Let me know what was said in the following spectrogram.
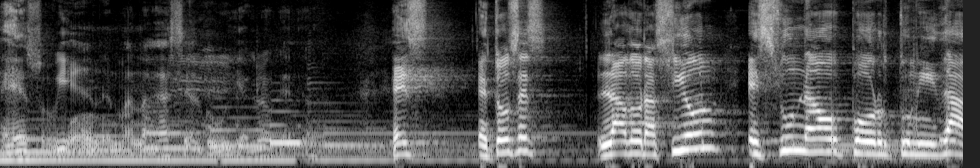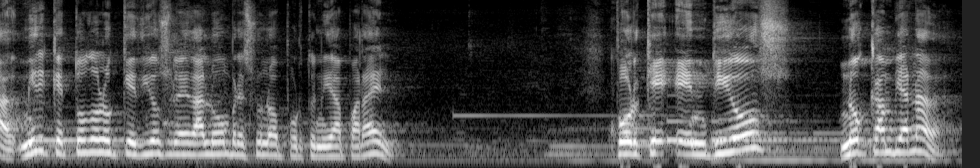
Eso bien, hermana, Es entonces la adoración es una oportunidad. Mire que todo lo que Dios le da al hombre es una oportunidad para él. Porque en Dios no cambia nada.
